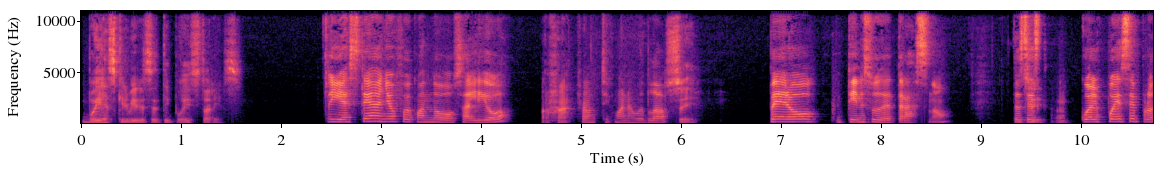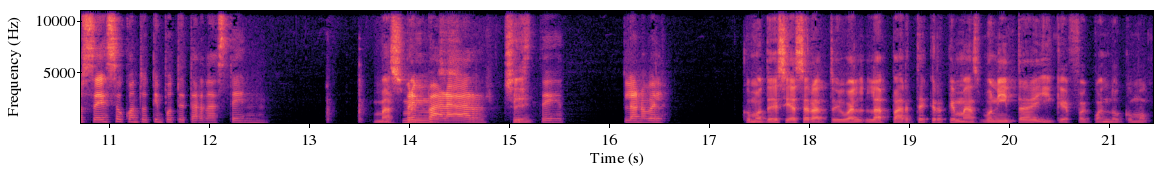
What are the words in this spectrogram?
voy a escribir ese tipo de historias. Y este año fue cuando salió Ajá. From Tijuana with Love. Sí. Pero tiene su detrás, ¿no? Entonces. ¿cuál fue ese proceso? ¿Cuánto tiempo te tardaste en, Más preparar este, la novela? como te decía hace rato, igual la parte creo que más bonita y que fue cuando como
